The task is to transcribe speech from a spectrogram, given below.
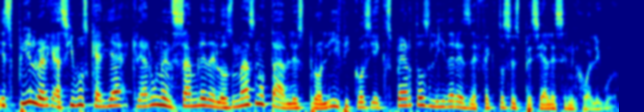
Spielberg así buscaría crear un ensamble de los más notables, prolíficos y expertos líderes de efectos especiales en Hollywood.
